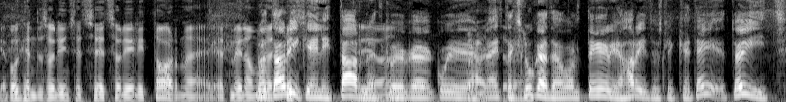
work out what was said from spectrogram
ja põhjendus oli ilmselt see, et see oli elitaarne, et meil on no ta oligi elitaarne, et kui, kui Väheste, näiteks lugeda Voltaire'i hariduslikke töid,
